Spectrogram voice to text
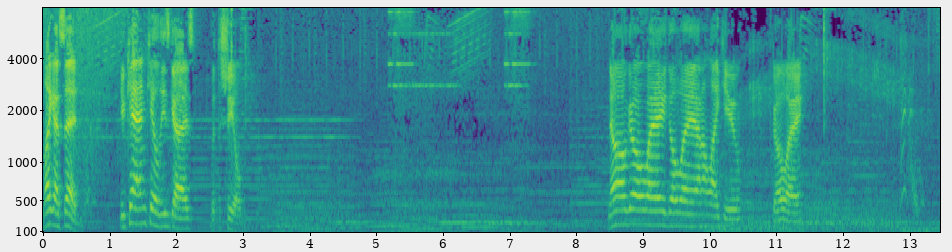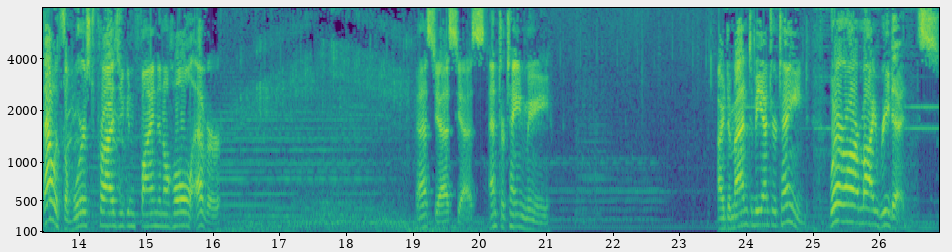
Like I said, you can kill these guys with the shield. No, go away, go away, I don't like you. Go away. That was the worst prize you can find in a hole ever. Yes, yes, yes. Entertain me. I demand to be entertained. Where are my readings?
